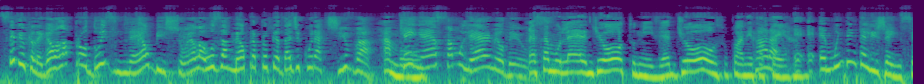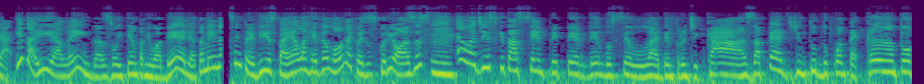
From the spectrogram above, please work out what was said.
Você viu que legal? Ela produz mel, bicho. Ela usa mel pra propriedade curativa. Amor. Quem é essa mulher, meu Deus? Essa mulher é de outro nível, é de outro planeta Cara, Terra. é, é- é muita inteligência. E daí, além das 80 mil abelhas, também nessa entrevista ela revelou, né, coisas curiosas. Hum. Ela disse que tá sempre perdendo o celular dentro de casa, perde em tudo quanto é canto,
